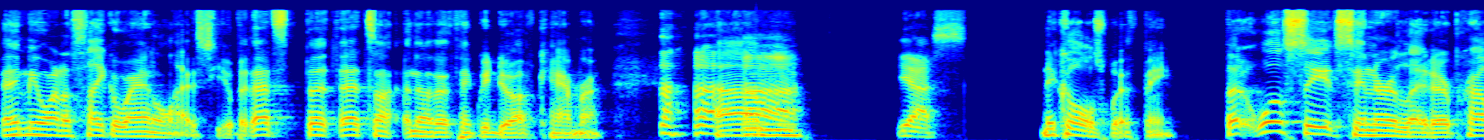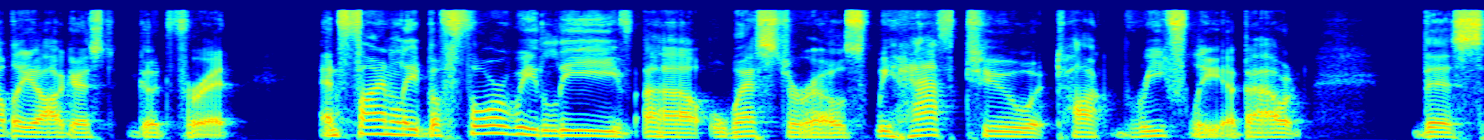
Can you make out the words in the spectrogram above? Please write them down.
make me want to psychoanalyze you, but that's but that's another thing we do off camera. Um, yes, Nicole's with me, but we'll see it sooner or later, probably August. Good for it. And finally, before we leave uh, Westeros, we have to talk briefly about this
